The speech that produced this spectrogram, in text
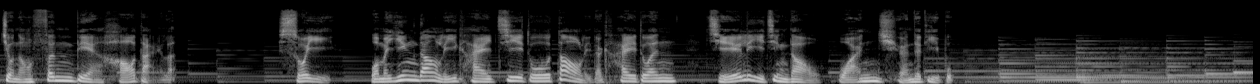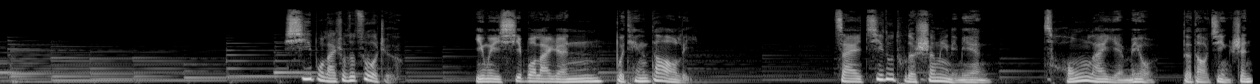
就能分辨好歹了。所以，我们应当离开基督道理的开端，竭力进到完全的地步。希伯来书的作者，因为希伯来人不听道理，在基督徒的生命里面，从来也没有得到晋升，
